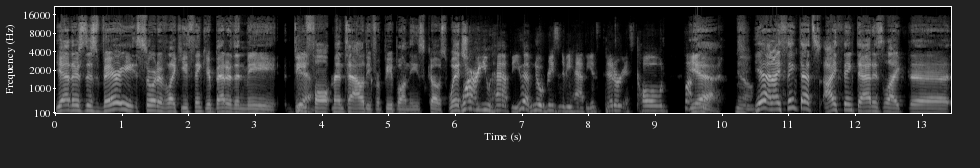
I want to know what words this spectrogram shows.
Yeah, there's this very sort of like you think you're better than me default mentality for people on the East Coast, which Why are you happy? You have no reason to be happy. It's bitter. It's cold. Fuck you. yeah. You know? Yeah, and I think that's I think that is like the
